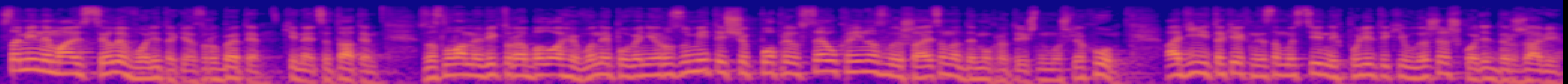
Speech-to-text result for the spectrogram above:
самі не мають сили волі таке зробити. Кінець цитати. За словами Віктора Балоги, вони повинні розуміти, що, попри все, Україна залишається на демократичному шляху. А дії таких несамостійних політиків лише шкодять державі.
